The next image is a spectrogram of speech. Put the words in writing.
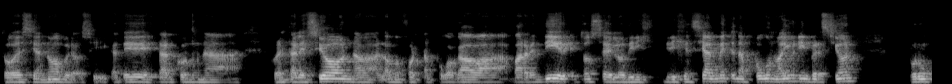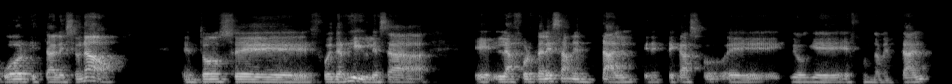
todos decían, no, pero si Cate de estar con, una, con esta lesión, a, lo mejor tampoco acá va, a rendir, entonces lo dirigencialmente tampoco no hay una inversión por un jugador que está lesionado. Entonces fue terrible, esa, eh, la fortaleza mental, en este caso, eh, creo que es fundamental.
